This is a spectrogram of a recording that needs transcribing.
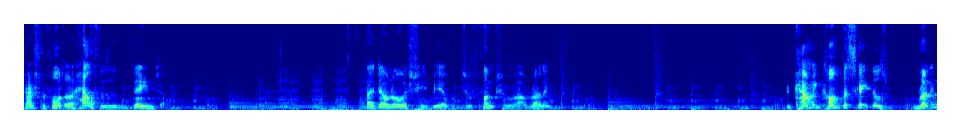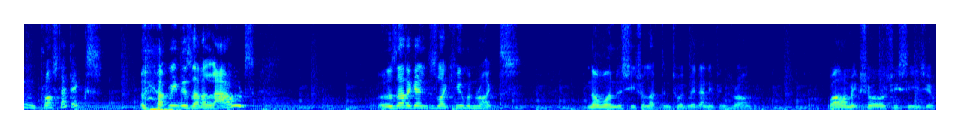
Perish the thought her health is in danger. I don't know if she'd be able to function without running. Can we confiscate those running prosthetics? I mean, is that allowed? Or is that against like human rights? No wonder she's reluctant to admit anything's wrong. Well, I'll make sure she sees you.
